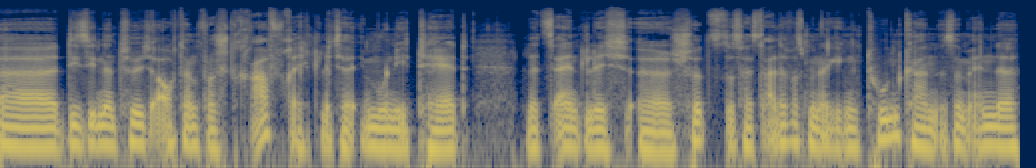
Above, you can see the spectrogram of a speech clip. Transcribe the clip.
äh, die sie natürlich auch dann vor strafrechtlicher Immunität letztendlich äh, schützt. Das heißt, alles, was man dagegen tun kann, ist am Ende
